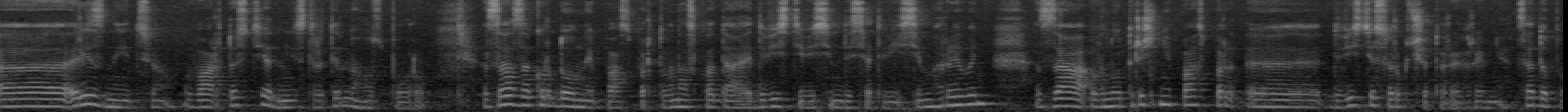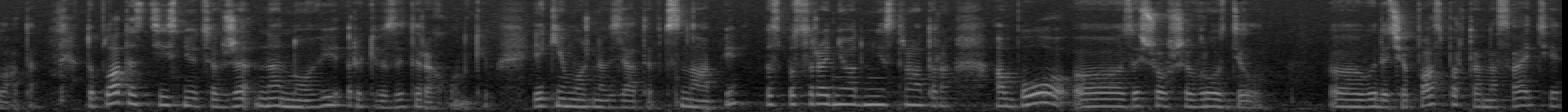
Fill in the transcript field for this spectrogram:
е, різницю вартості адміністративного збору. За закордонний паспорт вона складає 288 гривень, за внутрішній паспорт е, 244 гривні. Це доплата. Доплата здійснюється вже на нові реквізити рахунків, які можна взяти в ЦНАПі безпосередньо адміністратора, або е, зайшовши в розділ е, видача паспорта на сайті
